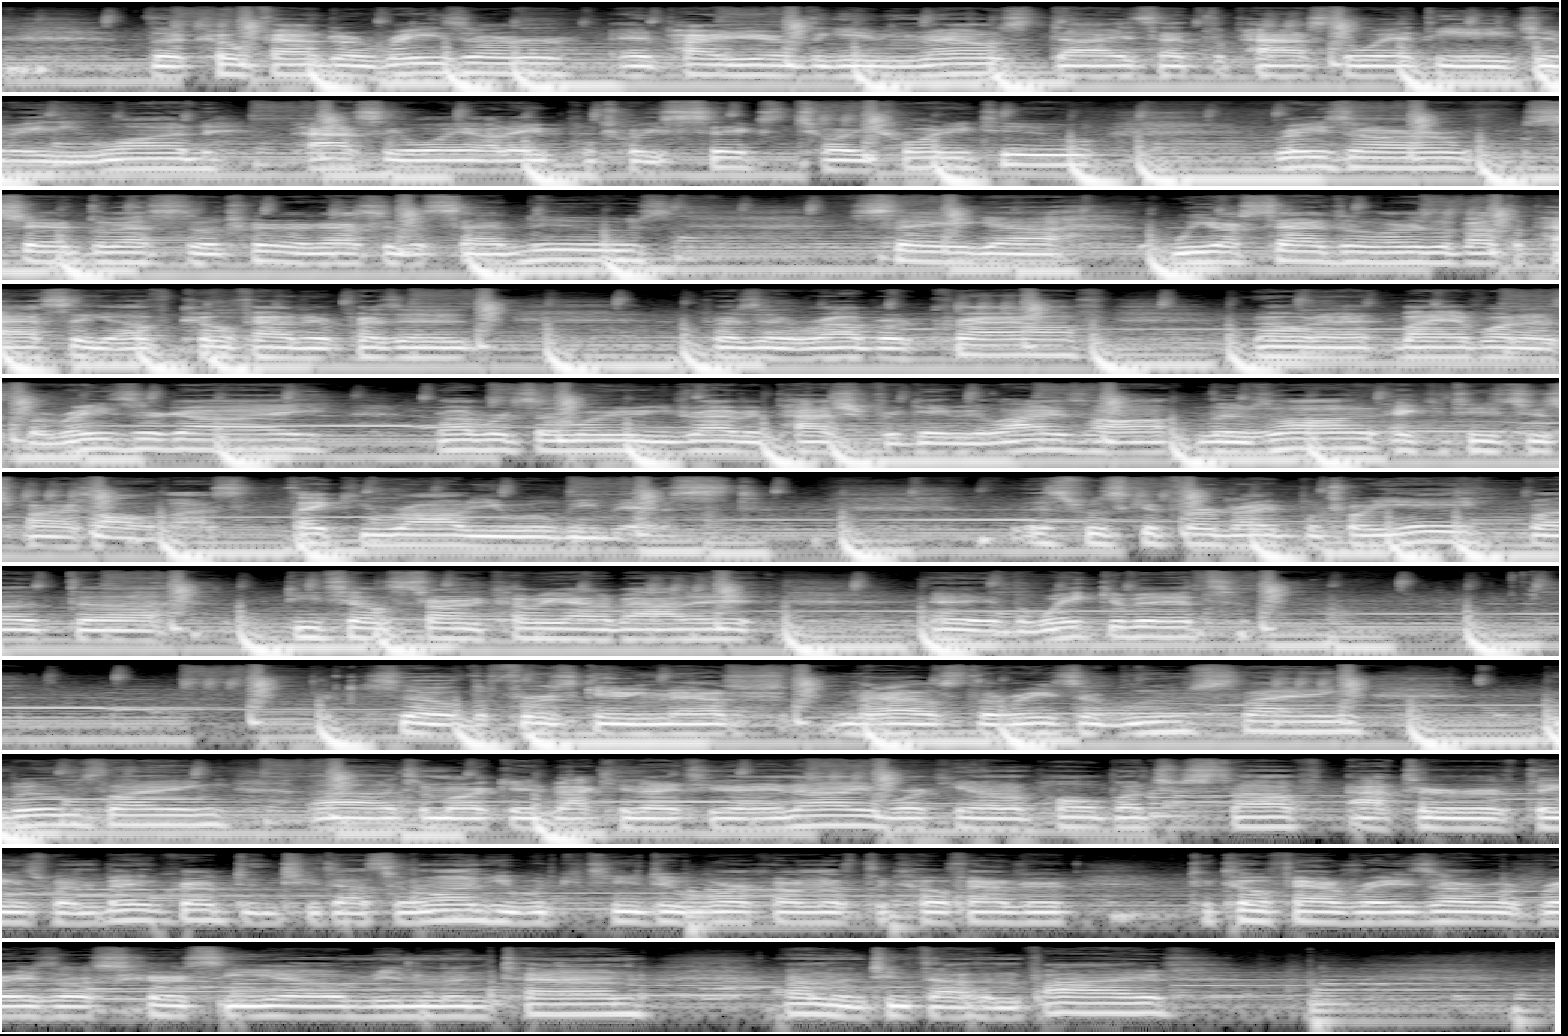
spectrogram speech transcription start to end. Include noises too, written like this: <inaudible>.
the co-founder of Razer and pioneer of the gaming mouse, dies at the passed away at the age of 81, passing away on April 26, 2022. Razer shared the message on Twitter announcing the sad news, saying, uh, "We are sad to learn about the passing of co-founder and president." President Robert Kraft, known by everyone as the Razer Guy. Robert's unwavering drive and passion for gaming lives on, lives on and continues to inspire all of us. Thank you, Rob. You will be missed. This was confirmed on April 28th, but uh, details started coming out about it in the wake of it. So the first gaming mouse, mouse the Razer Boomslang, Boomslang uh, to market back in 1999, working on a whole bunch of stuff. After things went bankrupt in 2001, he would continue to work on with the co-founder to co-found Razer with Razer's current CEO Min-Liang Tan in 2005.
